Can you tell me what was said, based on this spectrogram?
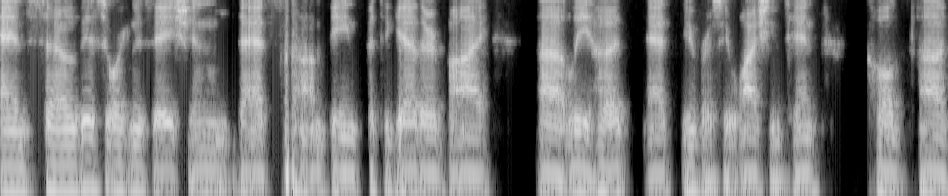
And so, this organization that's um, being put together by uh, Lee Hood at University of Washington called uh,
